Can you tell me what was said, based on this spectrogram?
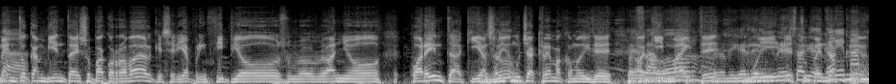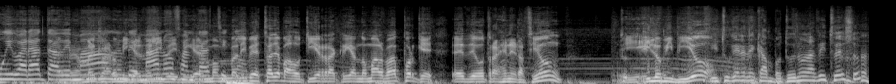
momento que ambienta eso Paco Raval, que sería principios eh, años 40, aquí han salido muchas cremas, como dice aquí. Maite, muy estupenda. Crema muy barata, además, de Miguel está ya bajo tierra criando malvas porque es de otra generación. Y, y lo vivió. ¿Y tú que eres de campo? ¿Tú no lo has visto eso?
